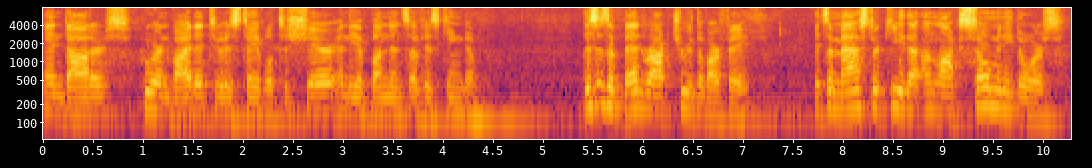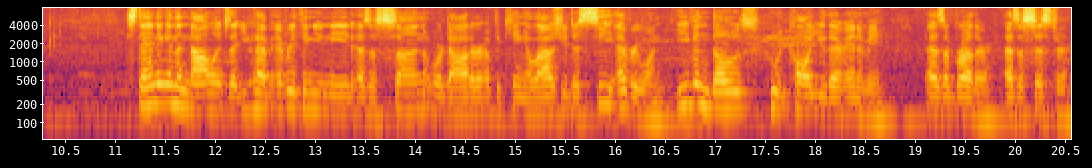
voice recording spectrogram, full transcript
and daughters who are invited to his table to share in the abundance of his kingdom. This is a bedrock truth of our faith. It's a master key that unlocks so many doors. Standing in the knowledge that you have everything you need as a son or daughter of the king allows you to see everyone, even those who would call you their enemy, as a brother, as a sister.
